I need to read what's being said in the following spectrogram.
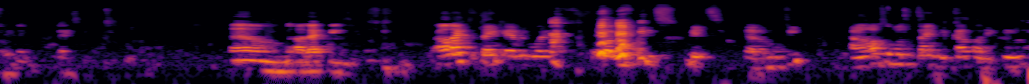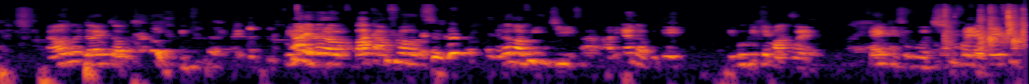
So thank you. Thank you. Um, I like you. I'd like to thank everyone for making this great uh, movie. I also want to thank the cast and the crew. And also director. we had a lot of back and forth, a lot of injuries. At the end of the day, the movie came out well. Thank you so much for your patience.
